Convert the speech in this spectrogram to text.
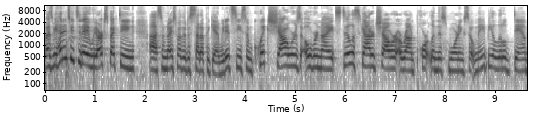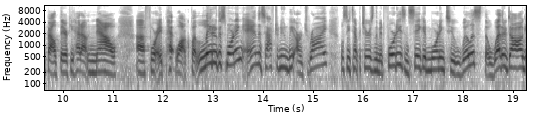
As we head into today, we are expecting uh, some nice weather to set up again. We did see some quick showers overnight, still a scattered shower around Portland this morning, so it may be a little damp out there if you head out now uh, for a pet walk. But later this morning and this afternoon, we are dry. We'll see temperatures in the mid 40s and say good morning to Willis, the weather dog,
